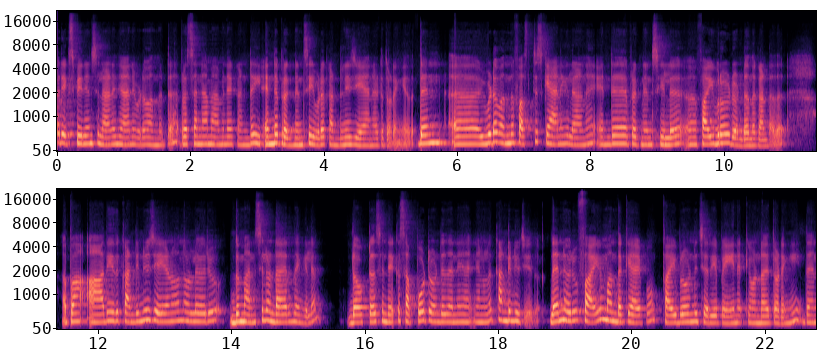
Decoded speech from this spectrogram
ഒരു എക്സ്പീരിയൻസിലാണ് ഞാൻ ഇവിടെ വന്നിട്ട് പ്രസന്ന മാമിനെ കണ്ട് എന്റെ പ്രഗ്നൻസി ഇവിടെ കണ്ടിന്യൂ ചെയ്യാനായിട്ട് തുടങ്ങിയത്. ദെൻ ഇവിടെ വന്ന് ഫസ്റ്റ് സ്കാനിങ്ങിലാണ് എന്റെ പ്രഗ്നൻസിയിൽ ഫൈബ്രോയിഡ് ഉണ്ടെന്ന് കണ്ടത്. അപ്പോൾ ആദ്യം ഇത് കണ്ടിന്യൂ ചെയ്യണമെന്നുള്ള ഒരു ഇത് മനസ്സിലുണ്ടായിരുന്നെങ്കിലും ഡോക്ടേഴ്സിന്റെ ഒക്കെ സപ്പോർട്ട് കൊണ്ട് തന്നെ ഞങ്ങൾ കണ്ടിന്യൂ ചെയ്തു. ദെൻ ഒരു ഫൈവ് മന്ത് ഒക്കെ ആയപ്പോൾ ഫൈബ്രോയിഡിന് ചെറിയ പെയിൻ ഒക്കെ ഉണ്ടായി തുടങ്ങി. ദെൻ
